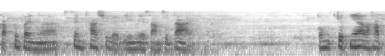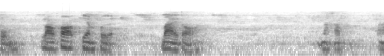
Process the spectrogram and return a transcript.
กลับขึ้นไปเหนือเส้นค่าเฉลี่ย EMA 30 ได้ ตรงจุดนี้แหละครับผม เราก็เตรียมเปิดบ่ายต่อนะครับอ่า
